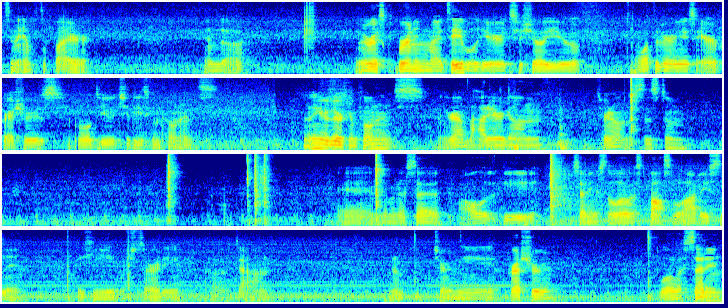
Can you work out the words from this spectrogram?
It's an amplifier. And uh, I'm going to risk burning my table here to show you what the various air pressures will do to these components. So here's our components. Grab the hot air gun, turn on the system, and I'm going to set all of the settings to the lowest possible, obviously the heat, which is already uh, down. I'm going to turn the pressure lowest setting.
